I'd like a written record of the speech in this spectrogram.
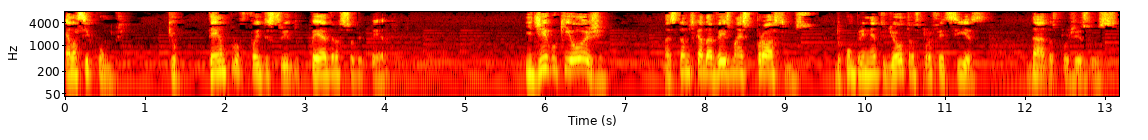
Ela se cumpre. Que o templo foi destruído pedra sobre pedra. E digo que hoje nós estamos cada vez mais próximos do cumprimento de outras profecias dadas por Jesus.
